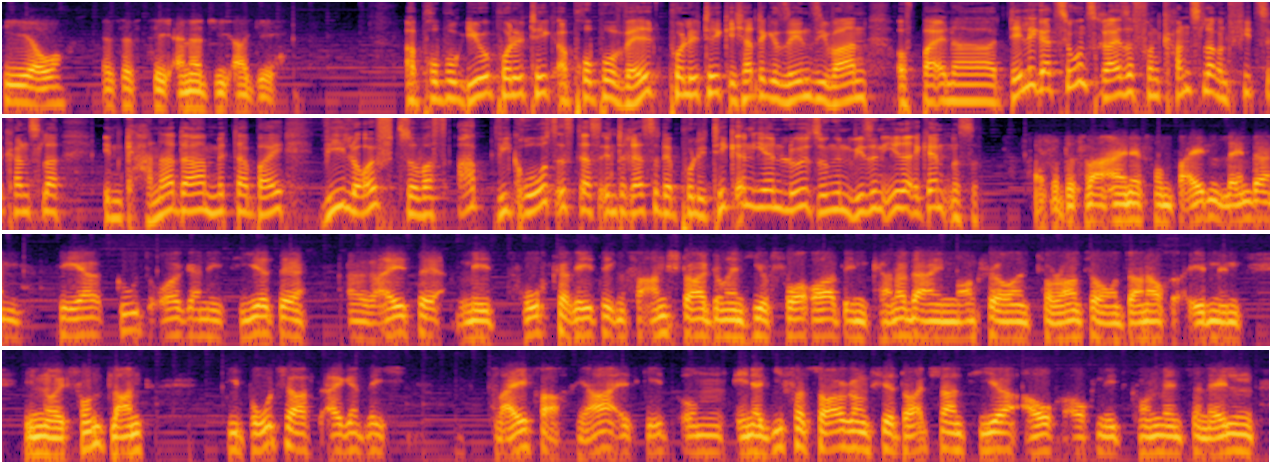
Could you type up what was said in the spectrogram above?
CEO SFC Energy AG. Apropos Geopolitik, apropos Weltpolitik. Ich hatte gesehen, Sie waren auf bei einer Delegationsreise von Kanzler und Vizekanzler in Kanada mit dabei. Wie läuft sowas ab? Wie groß ist das Interesse der Politik an Ihren Lösungen? Wie sind Ihre Erkenntnisse? Also das war eine von beiden Ländern sehr gut organisierte Reise mit hochkarätigen Veranstaltungen hier vor Ort in Kanada, in Montreal, in Toronto und dann auch eben in, in Neufundland. Die Botschaft eigentlich zweifach. Ja, es geht um Energieversorgung für Deutschland hier auch, auch mit konventionellen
